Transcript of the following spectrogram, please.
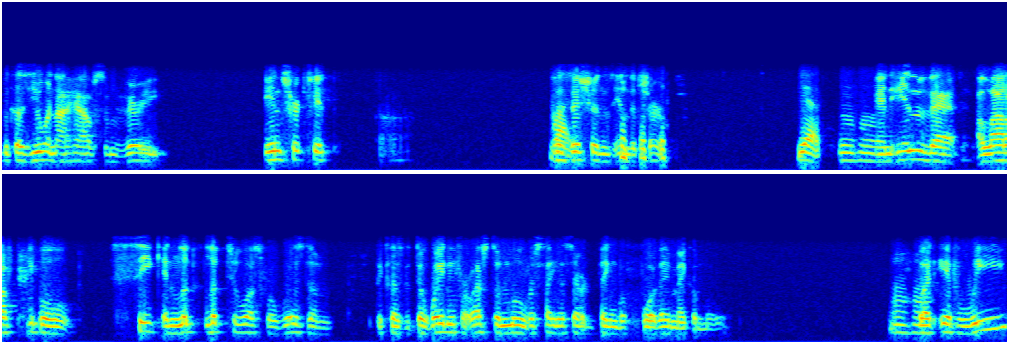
because you and I have some very intricate uh, Right. positions in the church. Yes. hmm And in that, a lot of people seek and look look to us for wisdom because they're waiting for us to move or say a certain thing before they make a move. hmm But if we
